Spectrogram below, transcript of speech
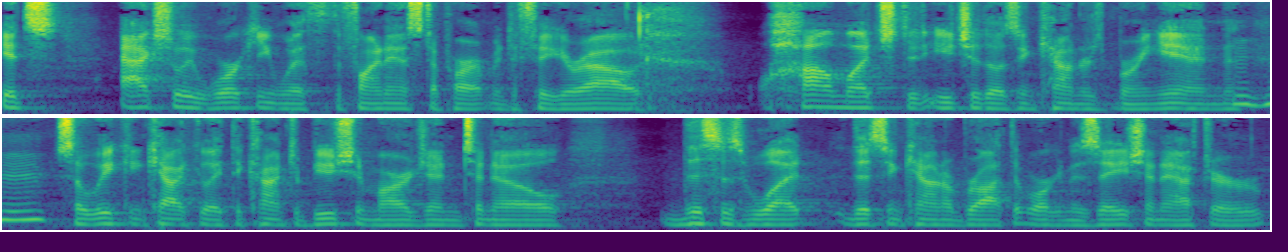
It's actually working with the finance department to figure out how much did each of those encounters bring in so we can calculate the contribution margin to know this is what this encounter brought the organization after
